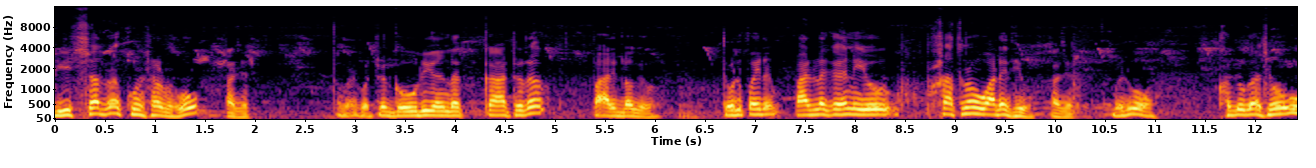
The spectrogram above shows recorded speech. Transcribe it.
बिस सालमा कुन सालमा हो हजुर। तपाईँको चाहिँ गौरीगञ्जलाई काटेर पारी लग्यो त्यो पनि पहिला पारी लगेको होइन यो सात नौ वार्डै थियो। हजुर। बुझ्नु खजुरगाछीमा ऊ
